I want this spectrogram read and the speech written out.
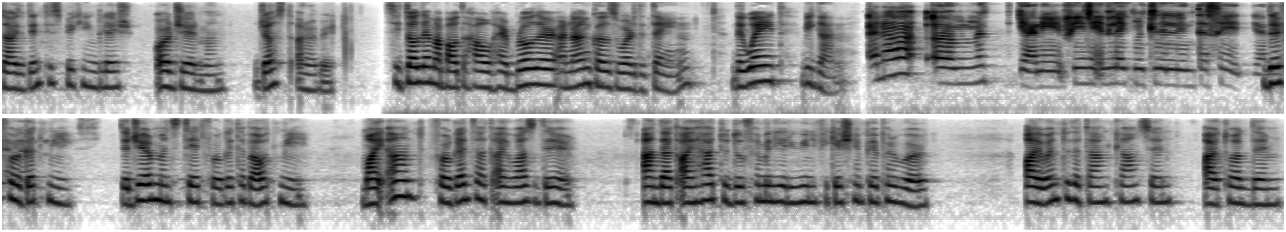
I didn't speak English or German, just Arabic. She told them about how her brother and uncles were detained. The wait began. They forgot me. The German state forgot about me. My aunt forgot that I was there and that I had to do family reunification paperwork. I went to the town council. I told them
